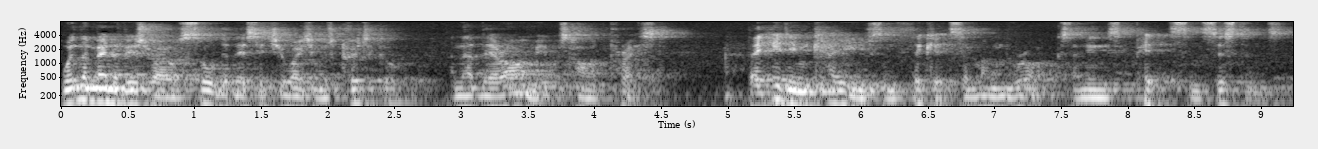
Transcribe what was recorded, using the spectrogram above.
When the men of Israel saw that their situation was critical and that their army was hard pressed, they hid in caves and thickets among the rocks and in pits and cisterns.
